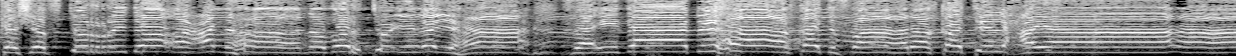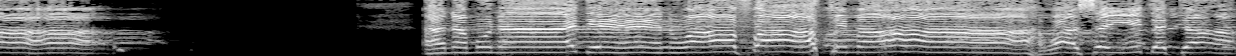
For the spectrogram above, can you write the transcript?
كشفت الرداء عنها نظرت إليها فإذا بها قد فارقت الحياة. أنا مناد وفاطمة وسيدتا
